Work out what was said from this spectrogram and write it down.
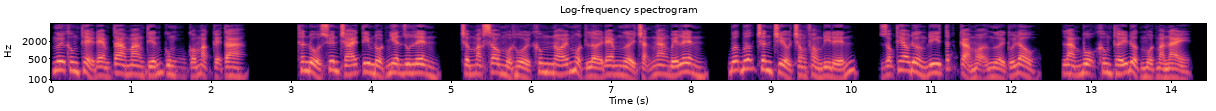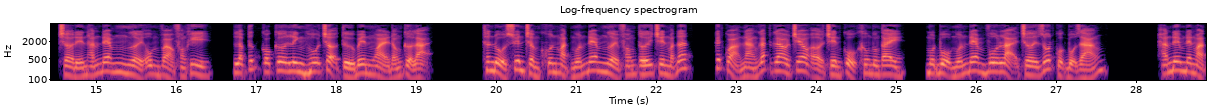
ngươi không thể đem ta mang tiến cung có mặc kệ ta. Thân đổ xuyên trái tim đột nhiên run lên, trầm mặc sau một hồi không nói một lời đem người chặn ngang bế lên, bước bước chân chiều trong phòng đi đến, dọc theo đường đi tất cả mọi người cúi đầu, làm bộ không thấy được một màn này, chờ đến hắn đem người ôm vào phòng khi, lập tức có cơ linh hỗ trợ từ bên ngoài đóng cửa lại. Thân đổ xuyên trầm khuôn mặt muốn đem người phóng tới trên mặt đất, kết quả nàng gắt gao treo ở trên cổ không buông tay, một bộ muốn đem vô lại chơi rốt cuộc bộ dáng. Hắn đêm đen mặt,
